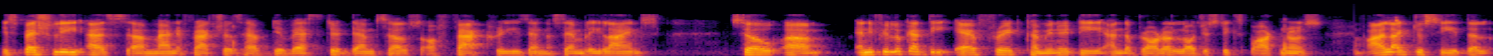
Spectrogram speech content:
especially as uh, manufacturers have divested themselves of factories and assembly lines. So, um, and if you look at the air freight community and the broader logistics partners, I like to see the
